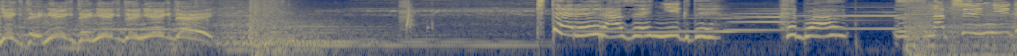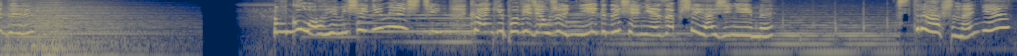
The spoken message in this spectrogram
Nigdy, nigdy, nigdy, nigdy! Cztery razy nigdy. Chyba... Znaczy nigdy. W głowie mi się nie mieści. Kranki powiedział, że nigdy się nie zaprzyjaźnimy. Straszne, nie?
